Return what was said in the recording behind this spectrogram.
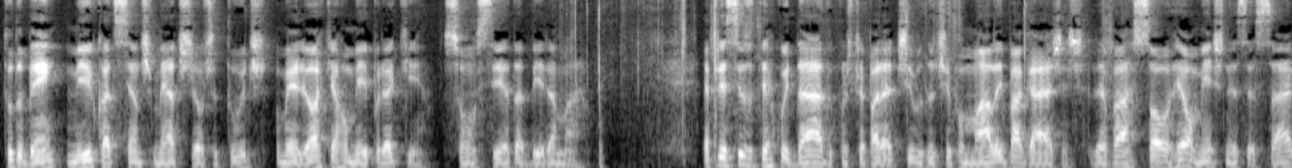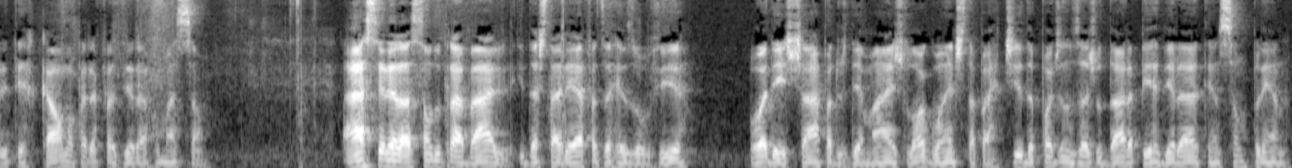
Tudo bem, 1.400 metros de altitude, o melhor que arrumei por aqui. Sou um ser da beira-mar. É preciso ter cuidado com os preparativos do tipo mala e bagagens, levar só o realmente necessário e ter calma para fazer a arrumação. A aceleração do trabalho e das tarefas a resolver ou a deixar para os demais logo antes da partida pode nos ajudar a perder a atenção plena,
